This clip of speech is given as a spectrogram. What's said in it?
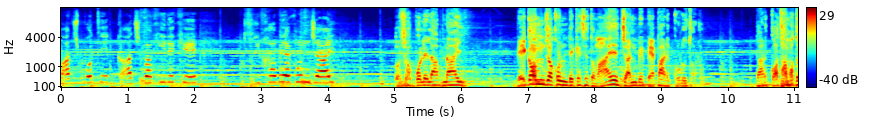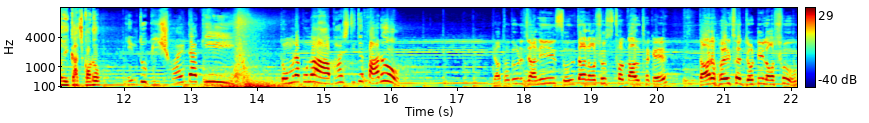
মাঝপথে কাজ বাকি রেখে কীভাবে এখন যাই? ওসব বলে লাভ নাই। বেগম যখন ডেকেছে তোমায় জানবে ব্যাপার গুরুতর। তার কথা মতোই কাজ করো। কিন্তু বিষয়টা কি? তোমরা কোনো আভাস দিতে পারো? যতদূর জানি সুলতান অসুস্থ কাল থেকে। তার হয়েছে জটিল অসুখ।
